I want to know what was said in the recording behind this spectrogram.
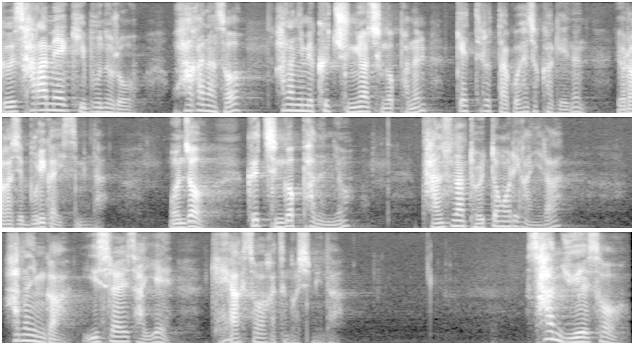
그 사람의 기분으로 화가 나서 하나님의 그 중요한 증거판을 깨뜨렸다고 해석하기에는 여러 가지 무리가 있습니다. 먼저 그 증거판은요 단순한 돌덩어리가 아니라 하나님과 이스라엘 사이의 계약서와 같은 것입니다. 산 위에서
